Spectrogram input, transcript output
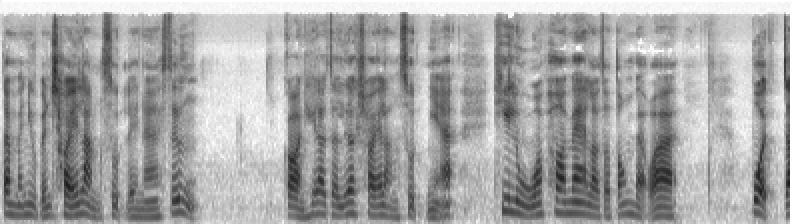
แต่มันอยู่เป็นช้อยหลังสุดเลยนะ ซึ่งก่อนที่เราจะเลือกช้อยหลังสุดเนี้ย ที่รู้ว่าพ่อแม่เราจะต้องแบบว่าปวดใจ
